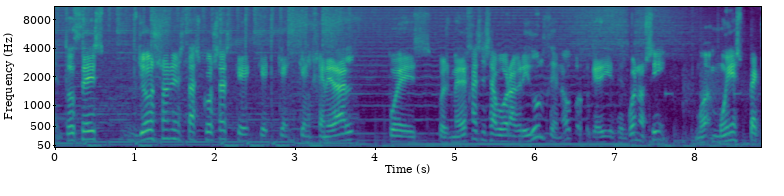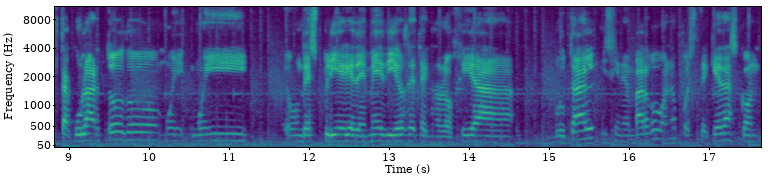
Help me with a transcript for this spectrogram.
Entonces, yo son estas cosas que, en general pues, pues me deja ese sabor agridulce, ¿no? Porque dices, bueno, sí, muy, espectacular todo, muy, muy un despliegue de medios, de tecnología brutal y sin embargo, bueno, pues te quedas con,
